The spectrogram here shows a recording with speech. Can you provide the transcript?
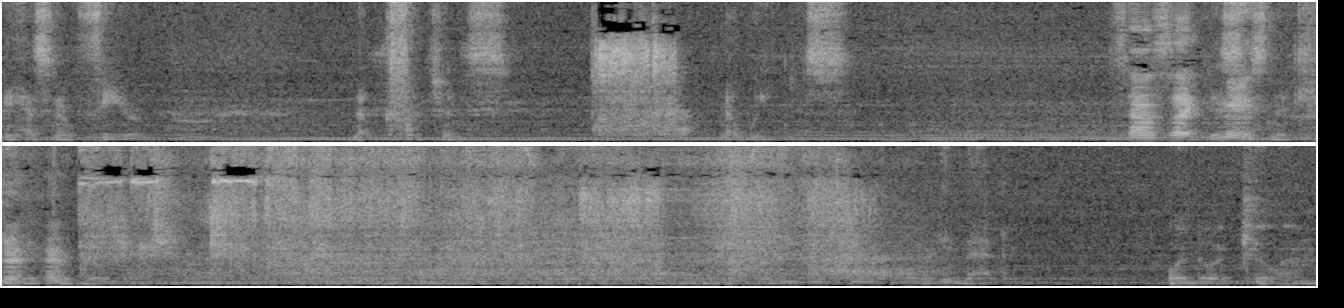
He has no fear, no conscience, no weakness. Sounds like This me. is Nikita Kukovic. I believe you two already met. When do I kill him?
